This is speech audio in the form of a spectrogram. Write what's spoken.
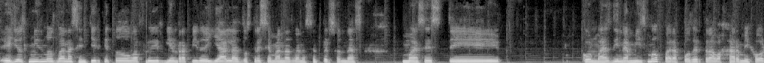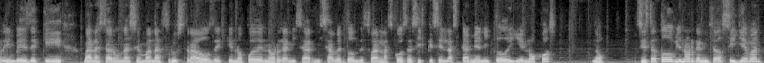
ellos mismos van a sentir que todo va a fluir bien rápido y ya las dos, tres semanas van a ser personas más este con más dinamismo para poder trabajar mejor en vez de que van a estar una semana frustrados de que no pueden organizar ni saber dónde van las cosas y que se las cambian y todo y enojos. No, si está todo bien organizado, si llevan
